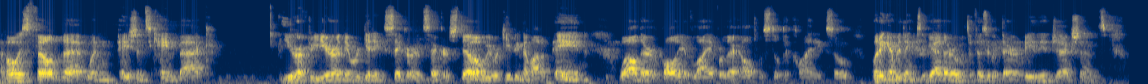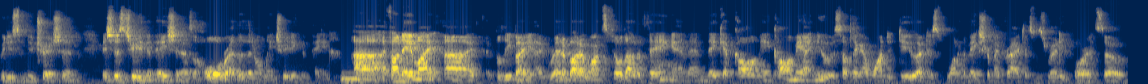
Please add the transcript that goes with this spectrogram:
I've always felt that when patients came back year after year and they were getting sicker and sicker still, we were keeping them out of pain while their quality of life or their health was still declining. So putting everything together with the physical therapy, the injections, we do some nutrition. It's just treating the patient as a whole rather than only treating the pain. Uh, I found AMI. Uh, I believe I, I, read about it once, filled out a thing, and then they kept calling me and calling me. I knew it was something I wanted to do. I just wanted to make sure my practice was ready for it. So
